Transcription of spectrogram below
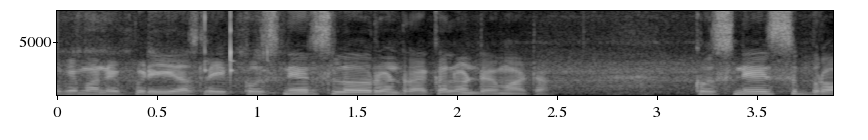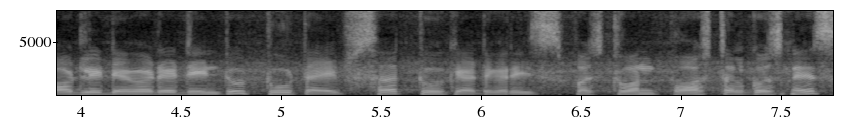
ఓకే మనం ఇప్పుడు ఈ అసలు ఈ క్వశ్చనర్స్లో రెండు రకాలు ఉంటాయన్నమాట questionnaires broadly divided into two types or two categories first one postal questionnaires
